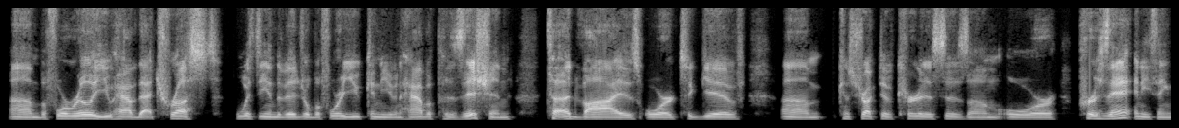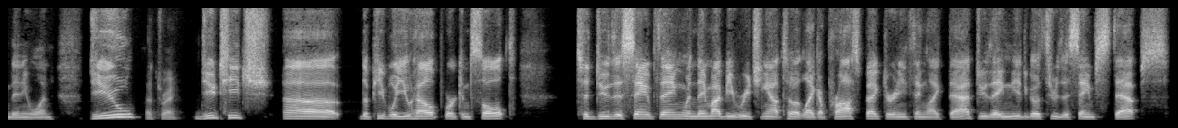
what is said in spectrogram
um, before really you have that trust with the individual before you can even have a position to advise or to give um, constructive criticism or present anything to anyone. Do you? That's right. Do you teach uh, the people you help or consult to do the same thing when they might be reaching out to like a prospect or anything like that? Do they need to go through the same steps?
